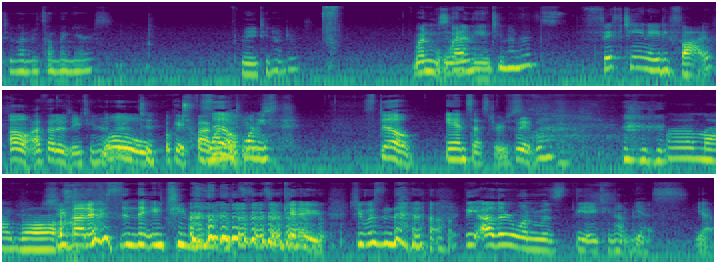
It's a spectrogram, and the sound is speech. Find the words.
two hundred something years. From the 1800s? When Is when in the eighteen hundreds? 1585 Oh, I thought it was 1800. Whoa. to Okay, 500 2020. years. Still ancestors. Wait, what? Oh my god. she thought it was in the eighteen hundreds. It's okay. She wasn't that out. The other one was the 1800s. Yes. Yeah.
